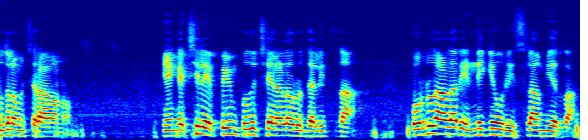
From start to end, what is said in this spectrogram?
முதலமைச்சர் ஆகணும். என் கட்சியில எப்பயும் பொதுச் செயலாளர் ஒரு தலித் தான். பொருளாளர் என்னைக்கும் ஒரு இஸ்லாமியர் தான்.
